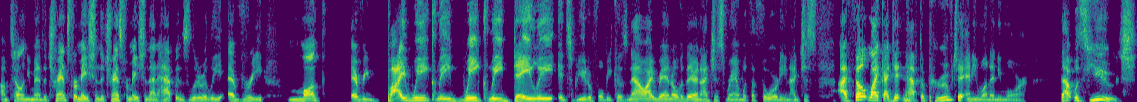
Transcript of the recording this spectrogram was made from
I'm telling you, man, the transformation, the transformation that happens literally every month, every bi-weekly, weekly, daily, it's beautiful because now I ran over there and I just ran with authority and I just I felt like I didn't have to prove to anyone anymore. That was huge.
